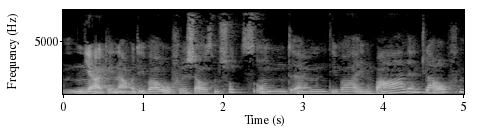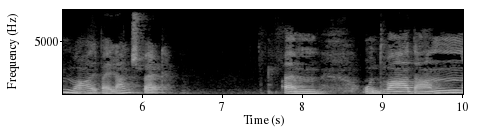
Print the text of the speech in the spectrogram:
ja, genau, die war auch frisch aus dem Schutz und ähm, die war in Wahl entlaufen, Wahl bei Landsberg. Ähm, und war dann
